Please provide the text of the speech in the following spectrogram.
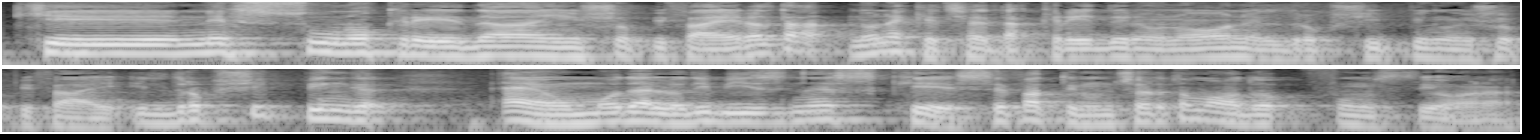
che nessuno creda in Shopify. In realtà non è che c'è da credere o no nel dropshipping o in Shopify. Il dropshipping è un modello di business che se fatto in un certo modo funziona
